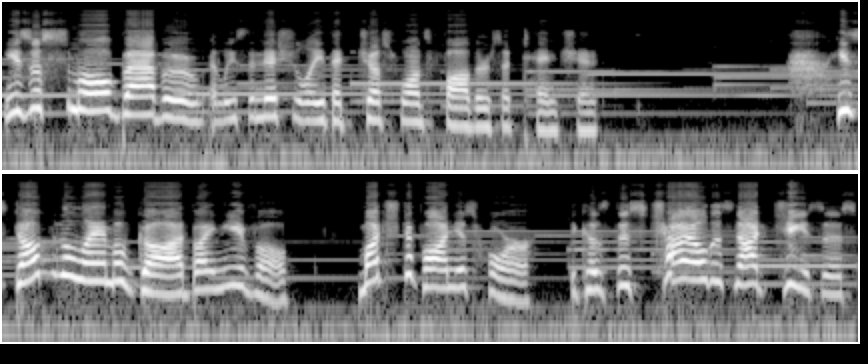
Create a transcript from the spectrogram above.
He's a small babu, at least initially, that just wants father's attention. He's dubbed the Lamb of God by Nevo, much to Vanya's horror, because this child is not Jesus.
